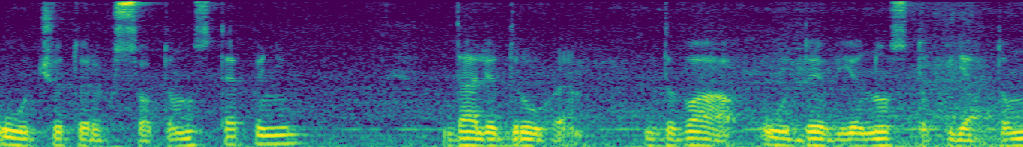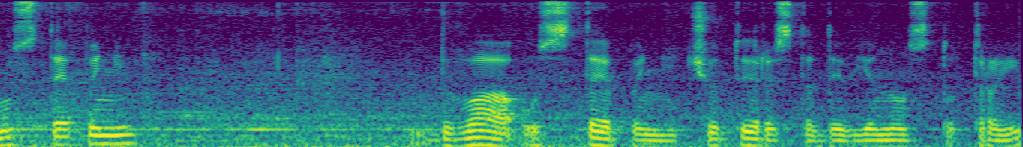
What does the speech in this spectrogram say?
у 400 степені. Далі друге. 2 у 95 степені. 2 у степені 493.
